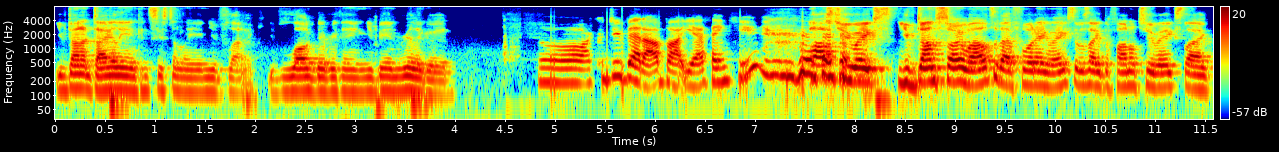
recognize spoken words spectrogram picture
you've done it daily and consistently, and you've like you've logged everything. You've been really good. oh, I could do better, but yeah, thank you. Past two weeks, you've done so well to that 14 weeks. It was like the final two weeks, like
